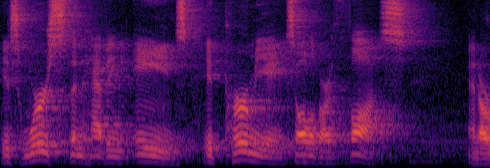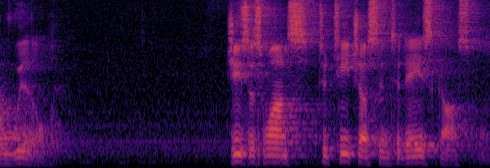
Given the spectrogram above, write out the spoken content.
It's worse than having AIDS, it permeates all of our thoughts and our will. Jesus wants to teach us in today's gospel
